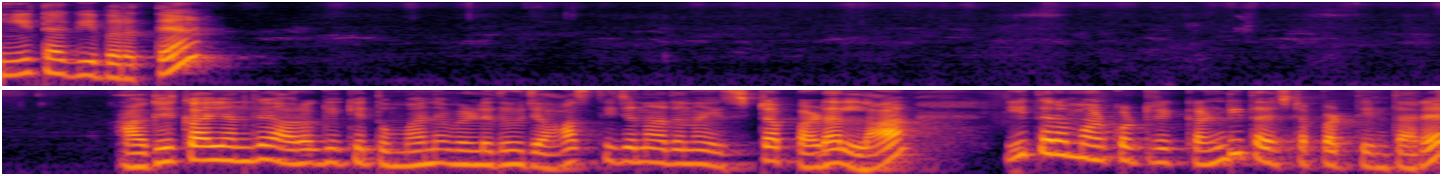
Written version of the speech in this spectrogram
ನೀಟಾಗಿ ಬರುತ್ತೆ. ಹಾಗಲಕಾಯಿ ಅಂದರೆ ಆರೋಗ್ಯಕ್ಕೆ ತುಂಬಾ ಒಳ್ಳೆಯದು. ಜಾಸ್ತಿ ಜನ ಅದನ್ನು ಇಷ್ಟಪಡಲ್ಲ. ಈ ಥರ ಮಾಡಿಕೊಟ್ರೆ ಖಂಡಿತ ಇಷ್ಟಪಟ್ಟು ತಿಂತಾರೆ.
